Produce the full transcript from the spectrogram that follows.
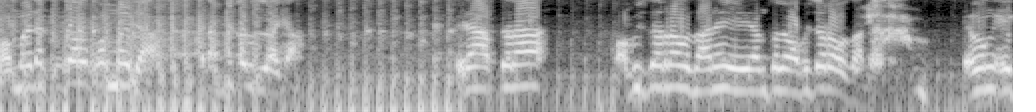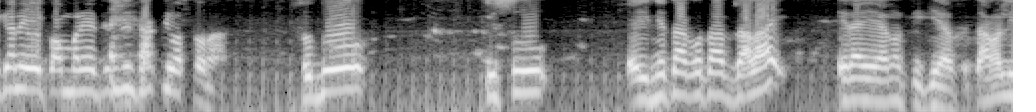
কম্বাইটা টোটাল কম্বাইটা এটা বিতর্কিত জায়গা। এটা আপনারা অফিসাররাও জানে, এই অঞ্চলে অফিসাররাও জানে। এবং এখানে এই কোম্পানি দিন দিন থাকতে পারতো না। শুধু কিছু এই নেতা কথা জ্বালায় এরা এখনও টিকে আছে। তাহলে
